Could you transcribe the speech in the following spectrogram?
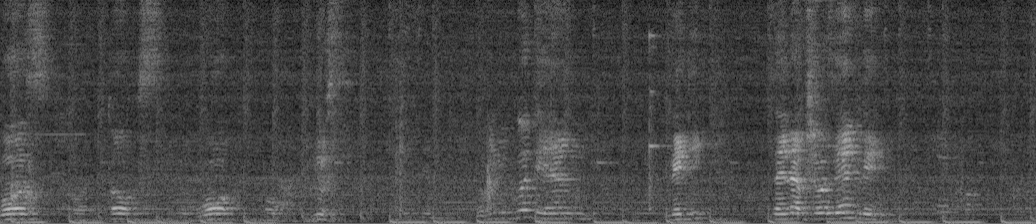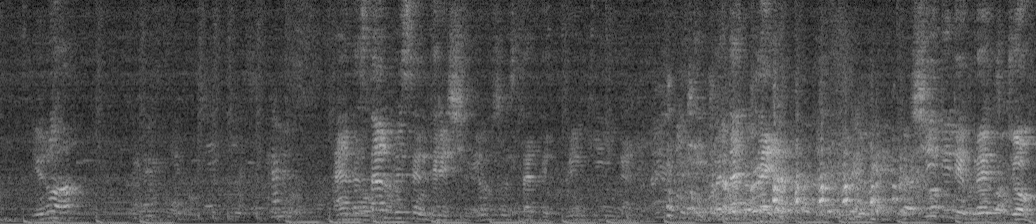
goes or talks the walk of youth. If you got a young lady, up, she was a young lady. You know her? I understand recently she also started drinking, and, but she did a great job.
